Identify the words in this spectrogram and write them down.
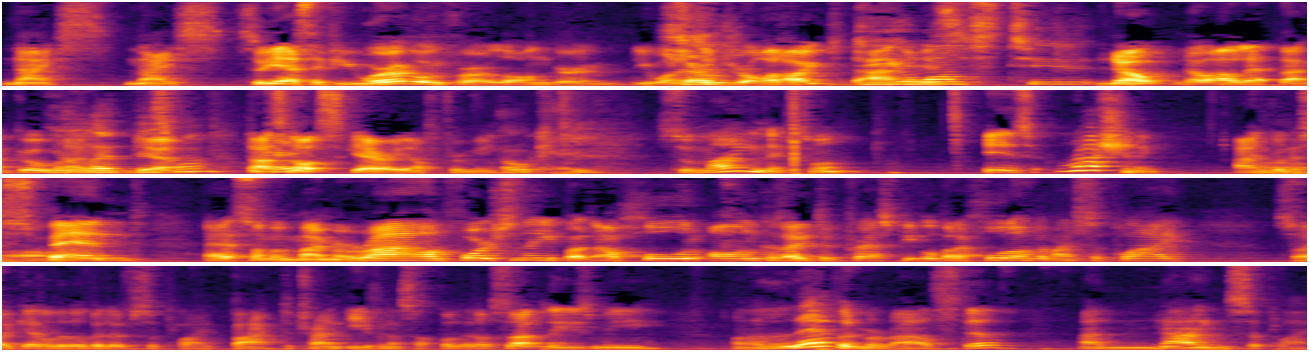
nice, nice. So yes, if you were going for a longer, you wanted So, to draw it out. Do that you is- want to? No, no, I'll let that go. You let this yeah, one? That's Okay. not scary enough for me. Okay. So my next one is rationing. I'm going to Oh. spend uh, some of my morale, unfortunately, but I'll hold on because I depress people. But I hold on to my supply, so I get a little bit of supply back to try and even us up a little. So that leaves me on 11 morale still and nine supply.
